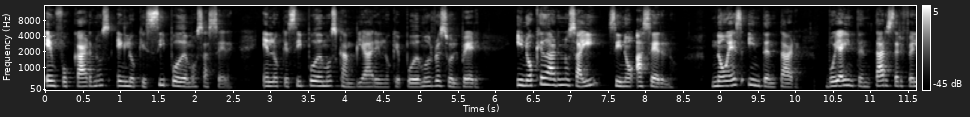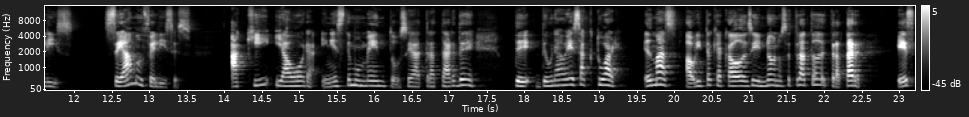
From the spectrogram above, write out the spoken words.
enfocarnos en lo que sí podemos hacer, en lo que sí podemos cambiar, en lo que podemos resolver y no quedarnos ahí, sino hacerlo. No es intentar, voy a intentar ser feliz. Seamos felices, aquí y ahora, en este momento, o sea, tratar de, de, de una vez actuar es más, ahorita que acabo de decir, no, no se trata de tratar, es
